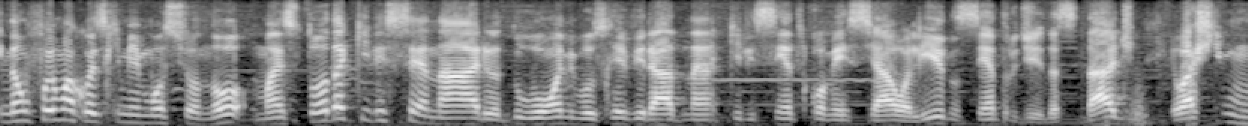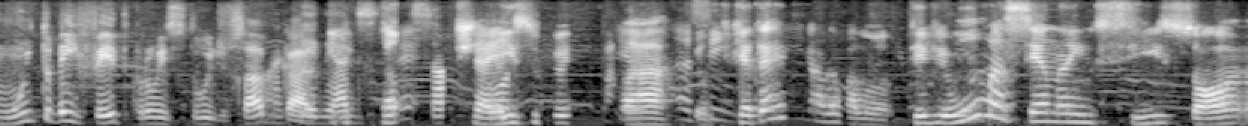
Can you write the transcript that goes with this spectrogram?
e não foi uma coisa que me emocionou, mas todo aquele cenário do ônibus revirado naquele centro comercial ali, no centro de, da cidade, eu achei muito bem feito pra um estúdio, sabe, cara? Aquele, a destruição. É isso que eu falar. É, assim- Eu fiquei até arrepiado falou. Teve uma cena em si só.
